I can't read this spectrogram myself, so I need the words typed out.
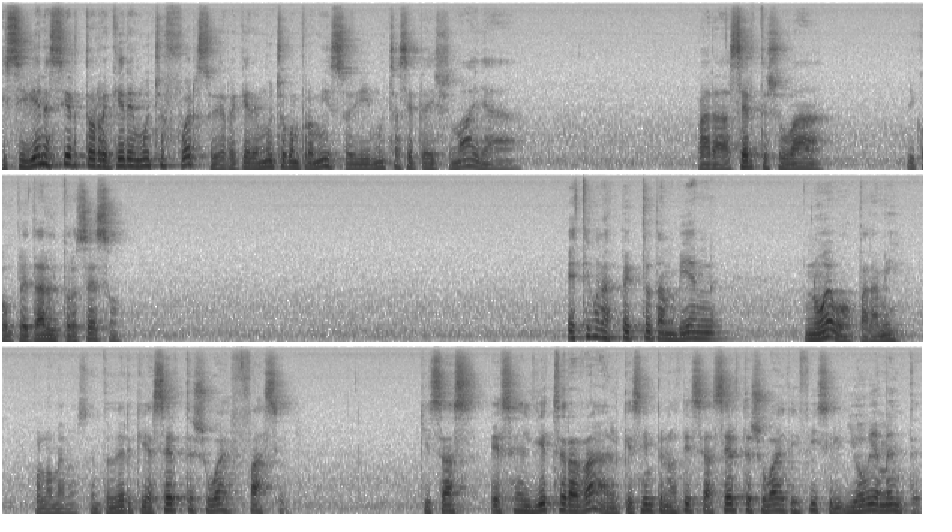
Y si bien es cierto, requiere mucho esfuerzo y requiere mucho compromiso y mucha siete Ishmaya para hacerte Teshuvah y completar el proceso. Este es un aspecto también nuevo para mí, por lo menos. Entender que hacerte Teshuvah es fácil. Quizás es el Yetzerará el que siempre nos dice hacerte Teshuvah es difícil. Y obviamente,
